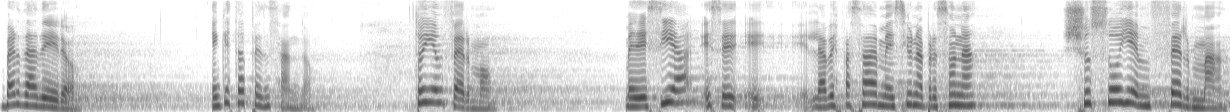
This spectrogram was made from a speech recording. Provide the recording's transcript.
Verdadero. ¿En qué estás pensando? Estoy enfermo. Me decía, eh, la vez pasada me decía una persona, yo soy enferma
